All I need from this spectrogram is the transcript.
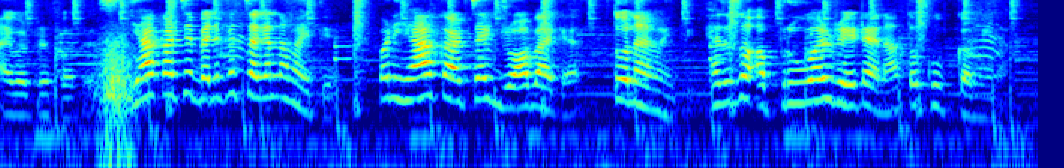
I would prefer this ह्या कार्डचे बेनिफिट सगळ्यांना माहिती आहे पण ह्या कार्डचा एक ड्रॉबॅक आहे तो नाही माहिती. ह्याचा जो अप्रुव्हल रेट आहे ना तो खूप कमी आहे.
